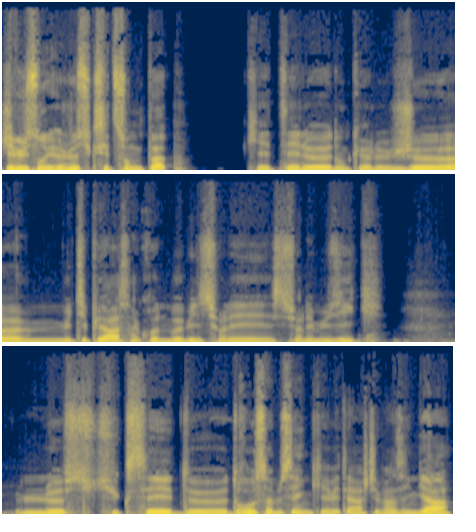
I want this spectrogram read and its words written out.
J'ai vu le, son- le succès de Song Pop, qui était le euh, jeu euh, multiplayer asynchrone mobile sur les musiques le succès de Draw Something qui avait été racheté par Zynga.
